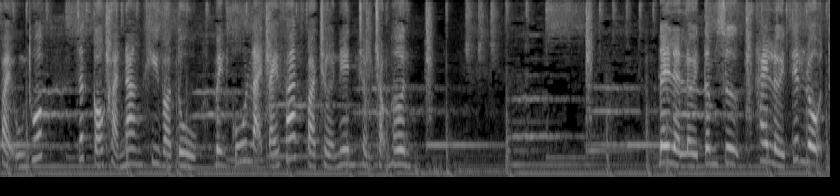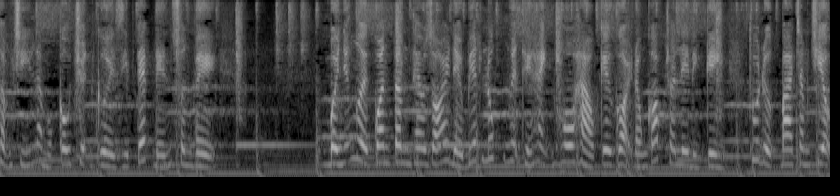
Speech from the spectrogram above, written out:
phải uống thuốc, rất có khả năng khi vào tù, bệnh cũ lại tái phát và trở nên trầm trọng hơn. Đây là lời tâm sự hay lời tiết lộ thậm chí là một câu chuyện cười dịp Tết đến xuân về. Bởi những người quan tâm theo dõi đều biết lúc Nguyễn Thế Hạnh hô hào kêu gọi đóng góp cho Lê Đình Kình thu được 300 triệu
